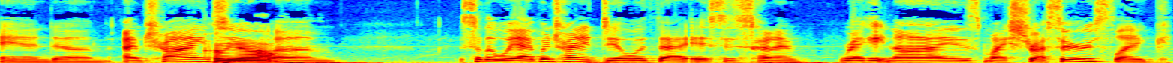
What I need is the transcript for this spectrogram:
and um, I'm trying to. Oh, to. yeah. Um, so the way I've been trying to deal with that is just kind of recognize my stressors. Like,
